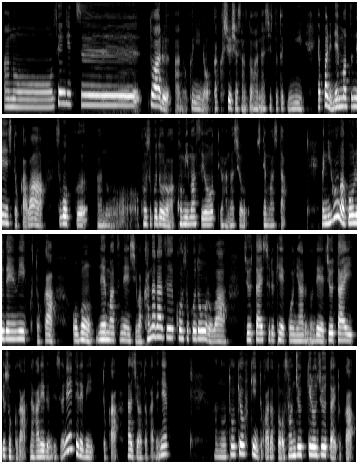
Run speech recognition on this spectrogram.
あの、先日とあるあの国の学習者さんとお話しした時に、やっぱり年末年始とかはすごくあの高速道路が混みますよっていう話をしてました。日本はゴールデンウィークとかお盆、年末年始は必ず高速道路は渋滞する傾向にあるので、渋滞予測が流れるんですよね。テレビとかラジオとかでね。あの、東京付近とかだと30キロ渋滞とか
